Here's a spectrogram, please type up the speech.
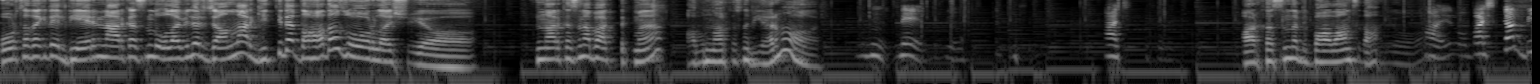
Ortadaki değil diğerinin arkasında olabilir canlar. Gitgide daha da zorlaşıyor. Şunun arkasına baktık mı? Aa bunun arkasında bir yer mi var? Ne? Aç. Arkasında bir bağlantı daha yok. Hayır o başka bir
